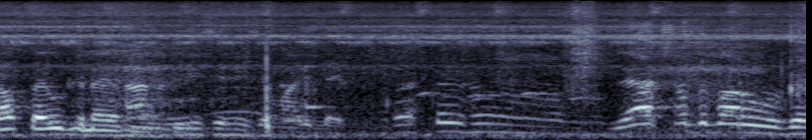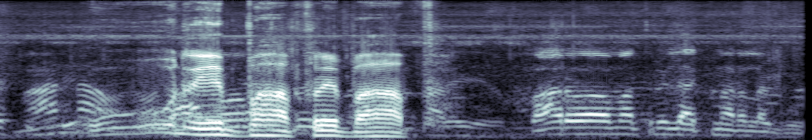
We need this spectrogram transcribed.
রাস্তায় উঠে নাই এখন। ওরে বাপ রে বাপ। বারো মাত্র লাইট মারা লাগবে।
